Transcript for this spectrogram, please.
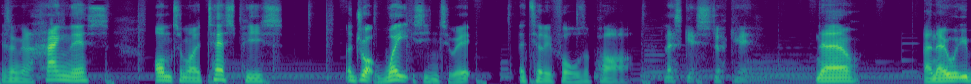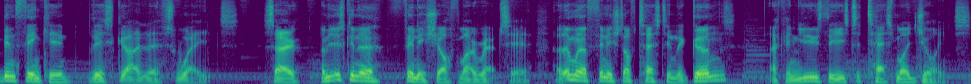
is I'm going to hang this onto my test piece and drop weights into it until it falls apart. Let's get stuck in. Now, I know what you've been thinking. This guy lifts weights. So I'm just going to finish off my reps here. And then when I've finished off testing the guns, I can use these to test my joints.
